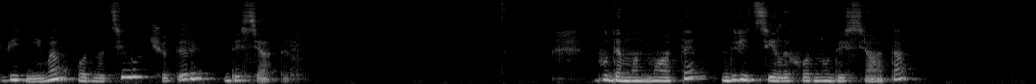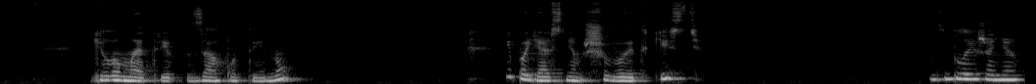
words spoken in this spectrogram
віднімемо 1,4. Будемо мати 2,1 кілометрів за годину і пояснюємо швидкість зближення.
